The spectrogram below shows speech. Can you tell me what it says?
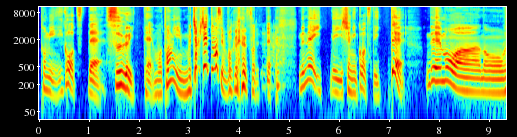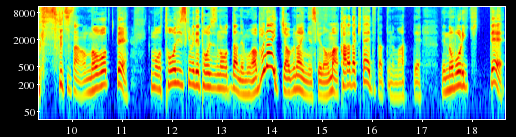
トミー行こうっつって、すぐ行って、もうトミーむちゃくちゃ言ってますよ、僕、それって。でね、行って、一緒に行こうっつって行って、で、もう、あの、富士山を登って、もう当日決めて当日登ったんで、もう危ないっちゃ危ないんですけど、まあ体鍛えてたっていうのもあって、で、登り切って、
